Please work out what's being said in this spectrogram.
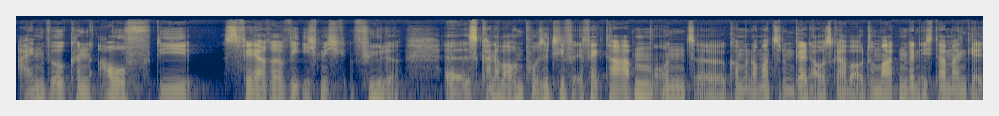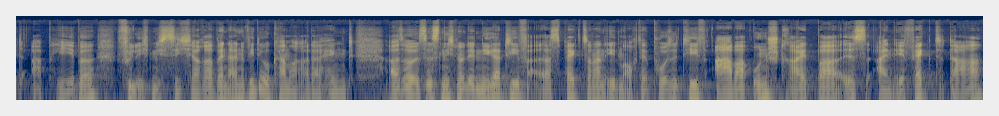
Einwirken auf die Sphäre, wie ich mich fühle. Äh, es kann aber auch einen positiven Effekt haben und äh, kommen wir nochmal zu einem Geldausgabeautomaten. Wenn ich da mein Geld abhebe, fühle ich mich sicherer, wenn eine Videokamera da hängt. Also es ist nicht nur der Negativaspekt, sondern eben auch der Positiv, aber unstreitbar ist ein Effekt da,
